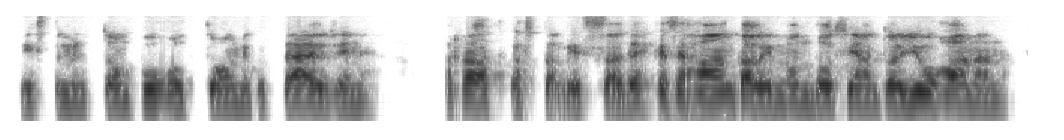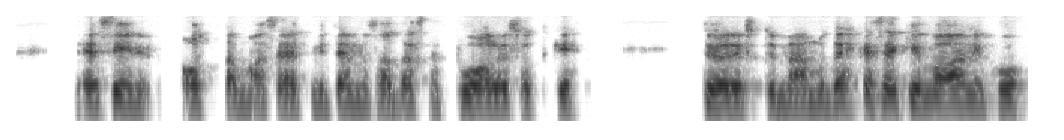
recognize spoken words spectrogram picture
mistä me nyt on puhuttu, on niin kuin täysin ratkaistavissa. Et ehkä se hankalin on tosiaan tuo Juhanan esiin ottama se, että miten me saataisiin ne puolisotkin työllistymään, mutta ehkä sekin vaan, niin kuin,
